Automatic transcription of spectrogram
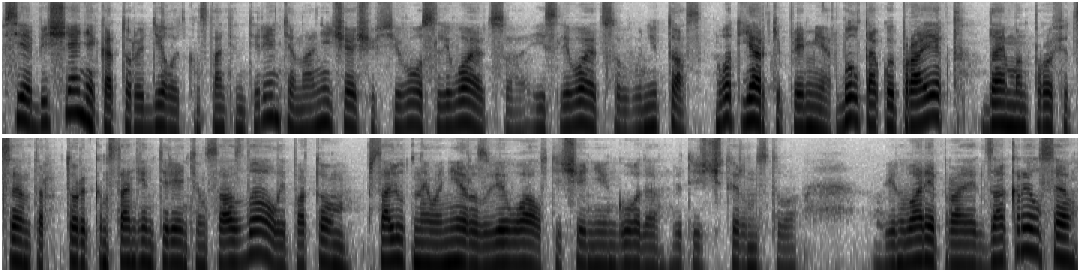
все обещания, которые делает Константин Терентин, они чаще всего сливаются и сливаются в унитаз. Вот яркий пример. Был такой проект Diamond Profit Center, который Константин Терентин создал и потом абсолютно его не развивал в течение года 2014 года в январе проект закрылся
